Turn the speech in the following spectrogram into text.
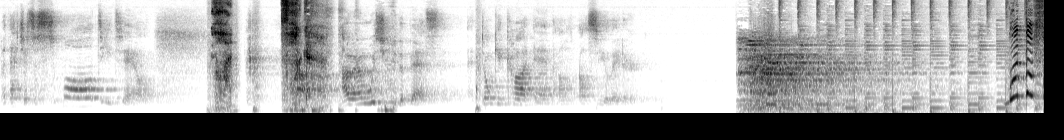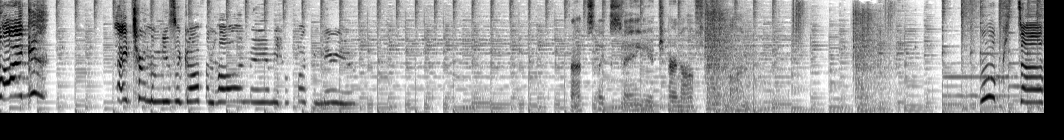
but that's just a small detail. God, fuck. I, I'm wishing you the best. Don't get caught, and I'll, I'll see you later. What the fuck? I turned the music off in Hotline Miami. How fucking dare you? That's like saying you turn off the fun. Ooh, pizza.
